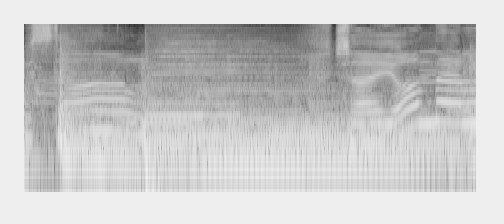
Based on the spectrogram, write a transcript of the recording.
Understand life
